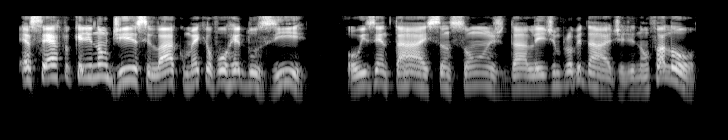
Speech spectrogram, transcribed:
É certo que ele não disse lá como é que eu vou reduzir ou isentar as sanções da lei de improbidade. Ele não falou.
